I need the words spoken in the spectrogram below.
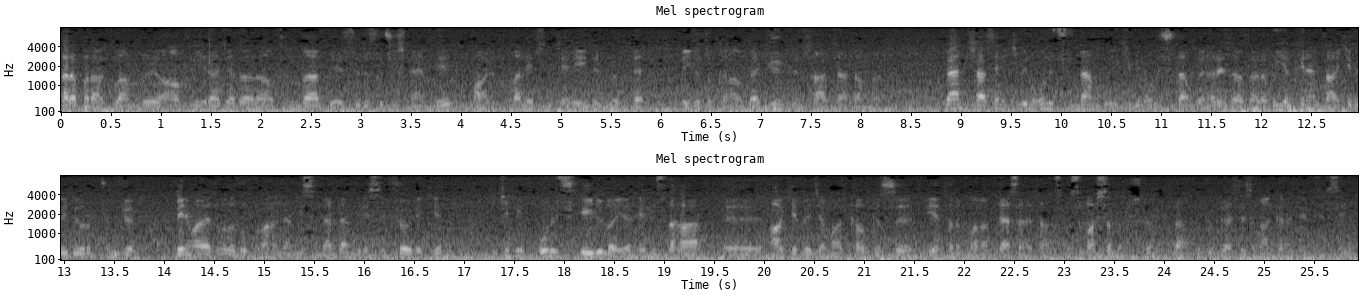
kara para aklandığı, altın ihracatları altında bir sürü suç işlendiği malum. Bunların hepsini kere indirdiğinde ve YouTube kanalında gün gün saat saat anlattım. Ben şahsen 2013'ünden bu 2013'ten bu yana Reza Zarrab'ı yakinen takip ediyorum. Çünkü benim hayatıma da dokunan önemli isimlerden birisi. Şöyle ki 2013 Eylül ayı henüz daha e, AKP cemaat kavgası diye tanımlanan dershane tartışması başlamamıştı. Ben Bugün Gazetesi'nin Ankara temsilcisiydim.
